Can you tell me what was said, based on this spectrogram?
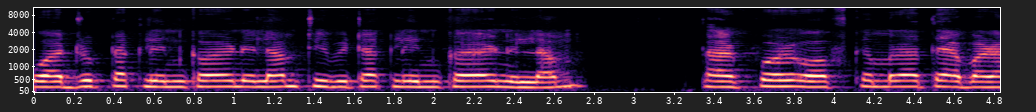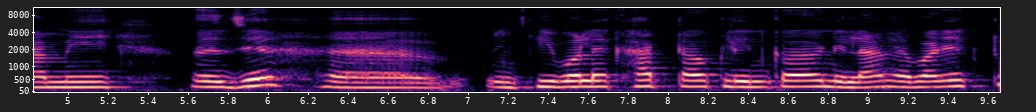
ওয়ার্ড্রোপটা ক্লিন করে নিলাম টিভিটা ক্লিন করে নিলাম। তারপর অফ ক্যামেরাতে আবার আমি যে কি বলে, খাটটাও ক্লিন করে নিলাম। এবার একটু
